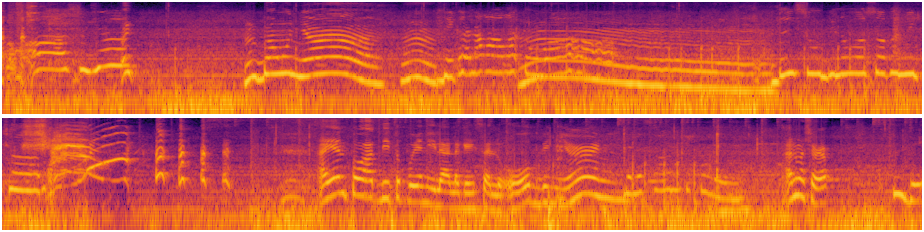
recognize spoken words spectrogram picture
Ang aso yan! Ay! Ang bango niya! Hmm. Hindi ka nakakatuwa. Mm. Dahil so ginawa sa akin ni Chad. Ayan po, at dito po yan ilalagay sa loob. Ganyan. Dalasahan ko to eh. Ano masarap? Hindi.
